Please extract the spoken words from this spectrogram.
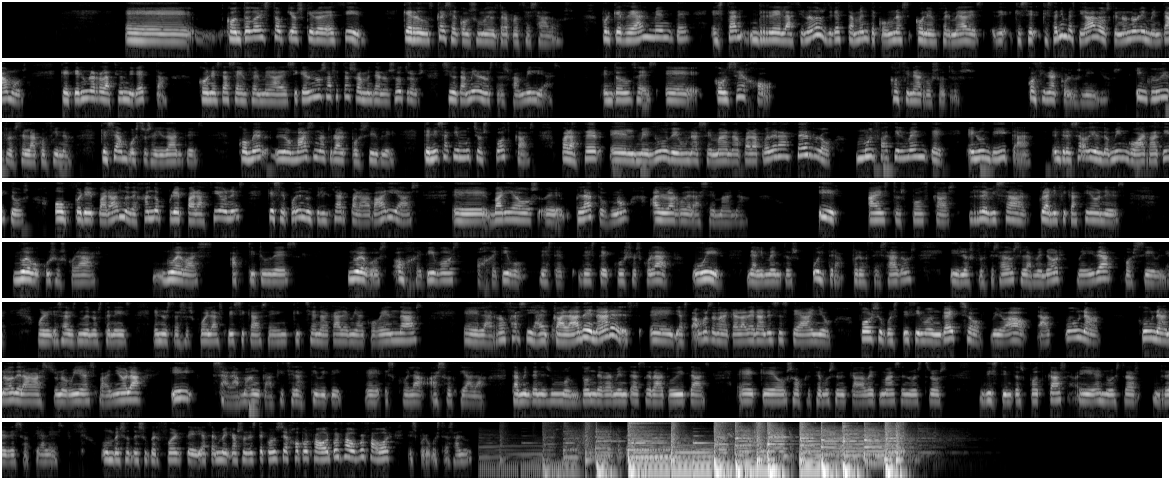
Eh, con todo esto, ¿qué os quiero decir? Que reduzcáis el consumo de ultraprocesados, porque realmente están relacionados directamente con, unas, con enfermedades que, que están investigados, que no nos lo inventamos, que tienen una relación directa con estas enfermedades y que no nos afecta solamente a nosotros, sino también a nuestras familias. Entonces, eh, consejo, cocinar vosotros cocinar con los niños, incluirlos en la cocina, que sean vuestros ayudantes, comer lo más natural posible. Tenéis aquí muchos podcasts para hacer el menú de una semana, para poder hacerlo muy fácilmente en un día, entre el sábado y el domingo, a ratitos, o preparando, dejando preparaciones que se pueden utilizar para varias, eh, varios eh, platos, ¿no? A lo largo de la semana. Ir a estos podcasts, revisar planificaciones, nuevo curso escolar, nuevas aptitudes, nuevos objetivos, objetivo de este, de este curso escolar, huir de alimentos ultraprocesados y los procesados en la menor medida posible. Bueno, ya sabéis dónde nos tenéis en nuestras escuelas físicas en Kitchen Academy Alcobendas, eh, Las Rozas y Alcalá de Henares. Eh, ya estamos en Alcalá de Henares este año por supuestísimo en Guecho, Bilbao, la cuna, cuna ¿no? de la gastronomía española y Salamanca, Kitchen Activity, eh, escuela asociada. También tenéis un montón de herramientas gratuitas eh, que os ofrecemos en, cada vez más en nuestros distintos podcasts y en nuestras redes sociales. Un besote súper fuerte y hacerme caso en este consejo, por favor, por favor, por favor, es por vuestra salud.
